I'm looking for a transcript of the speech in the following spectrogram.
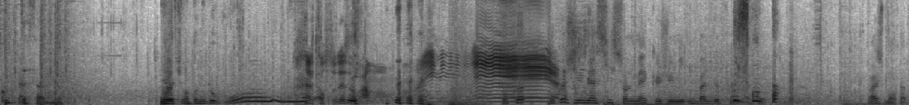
Coupe ta femme. Et là, tu m'entends Nico La tronçonneuse, vraiment. Pourquoi, pourquoi j'ai une assise sur le mec que j'ai mis une balle de flamme Ils sont Ouais, je m'en tape.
